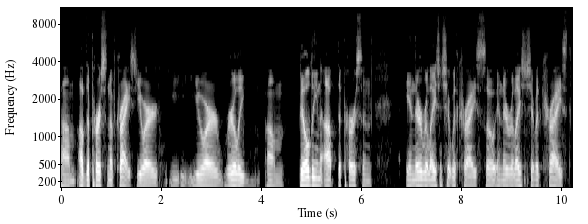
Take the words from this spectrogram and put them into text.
um, of the person of Christ. You are you are really um, building up the person in their relationship with Christ. So, in their relationship with Christ,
